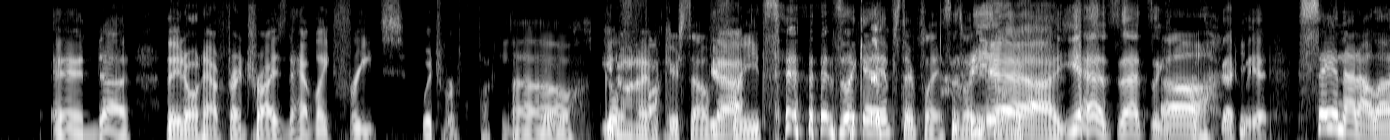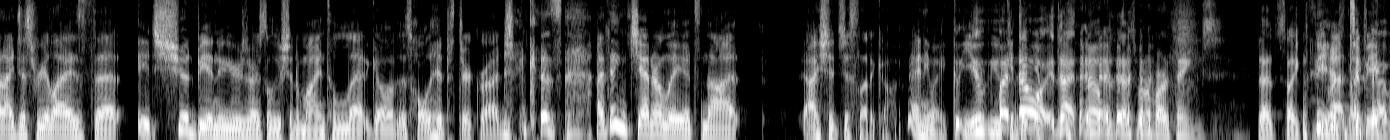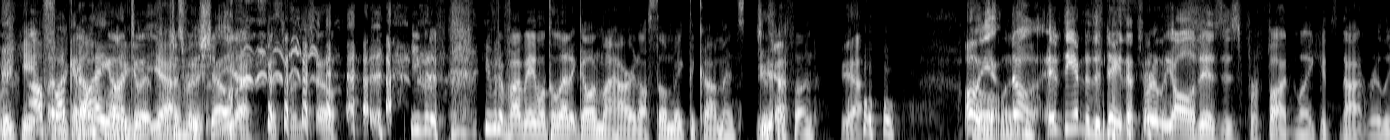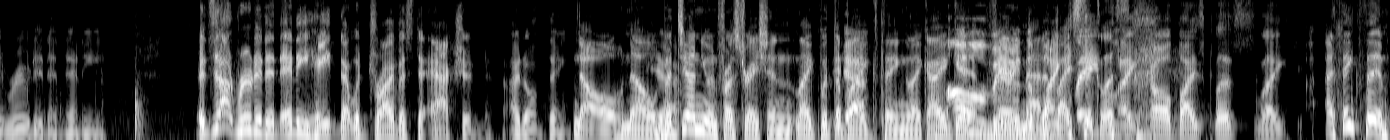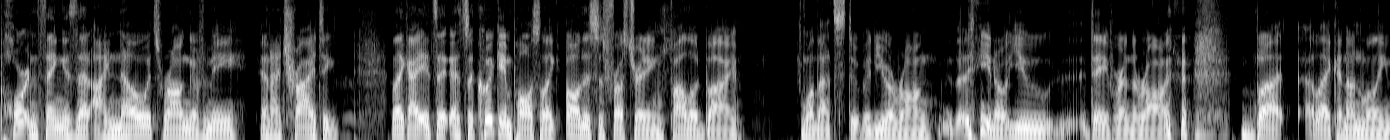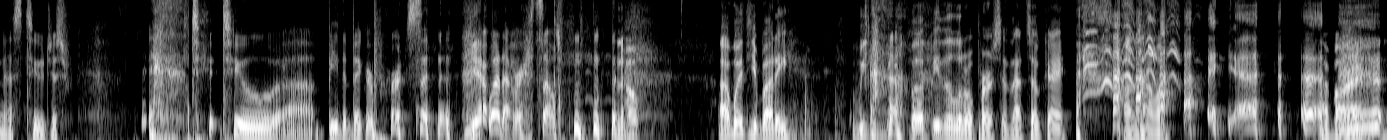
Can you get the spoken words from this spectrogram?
And uh they don't have French fries. They have like frites, which were fucking. Oh, gross. you go know what I fuck yourself, Yeah. Freets. it's like a hipster place, is what you yeah, yes, that's, ex- Oh. that's exactly it. Saying that out loud, I just realized that it should be a New Year's resolution of mine to let go of this whole hipster grudge because I think generally it's not. I should just let it go. Anyway, you you but continue. no, that no, but that's one of our things. That's like Yeah, to like be- that. We can't I'll fuck it. I'll hang on Like, to it just for the show. Yeah, just for the show. even if even if I'm able to let it go in my heart, I'll still make the comments just Yeah. for fun. Yeah. Oh yeah, no. At the end of the day, that's really all it is. Is for fun. Like it's not really rooted in any. It's not rooted in any hate that would drive us to action. I don't think. No, no, Yeah. but genuine frustration, like with the Yeah. bike thing. Like I oh, get Oh, very man, the mad at bike lane, bicyclists. like oh, bicyclists. Like I think the important thing is that I know it's wrong of me, and I try to, like, I it's a it's a quick impulse, like, oh, this is frustrating, followed by, well, that's stupid. You're wrong. You know, you, Dave, are in the wrong. but like an unwillingness to just to to uh, be the bigger person. Yep. Whatever. So nope. I'm with you, buddy. We can both be the little person. That's okay. On that one. yeah. I'm all right.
